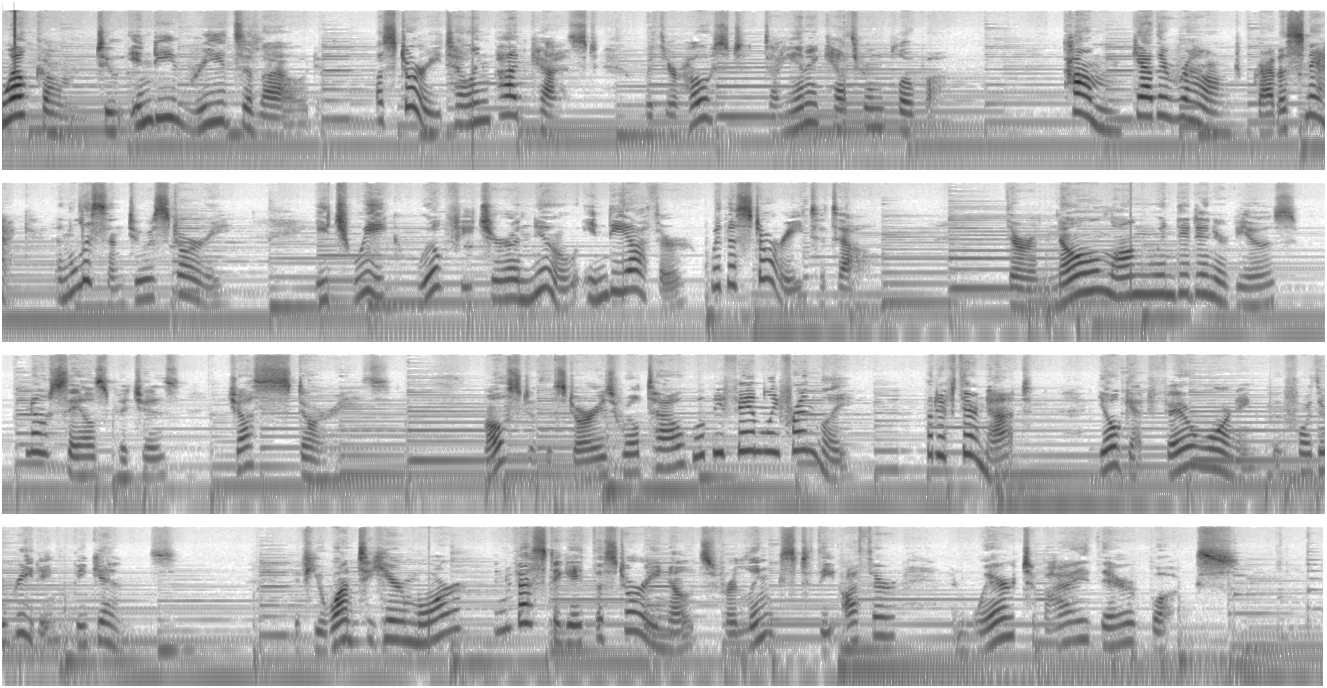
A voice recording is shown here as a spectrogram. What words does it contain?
Welcome to Indie Reads Aloud, a storytelling podcast with your host, Diana Catherine Plopa. Come, gather round, grab a snack, and listen to a story. Each week, we'll feature a new indie author with a story to tell. There are no long winded interviews, no sales pitches, just stories. Most of the stories we'll tell will be family friendly, but if they're not, you'll get fair warning before the reading begins. If you want to hear more, investigate the story notes for links to the author and where to buy their books.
